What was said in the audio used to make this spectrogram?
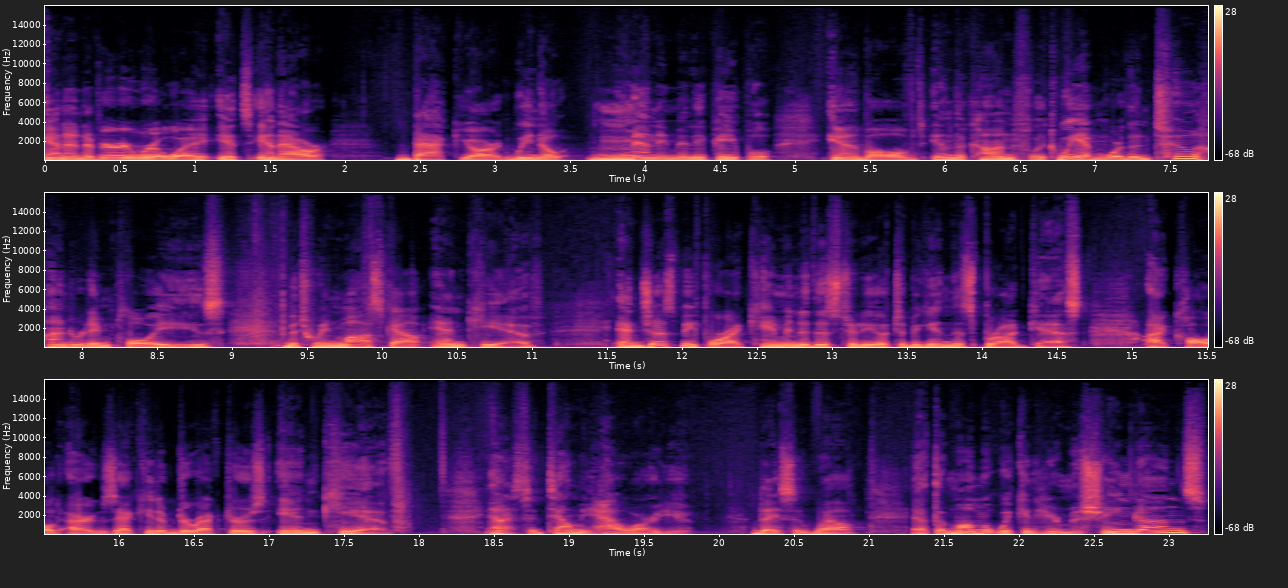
And in a very real way, it's in our backyard. We know many, many people involved in the conflict. We have more than 200 employees between Moscow and Kiev. And just before I came into the studio to begin this broadcast, I called our executive directors in Kiev. And I said, Tell me, how are you? They said, Well, at the moment we can hear machine guns,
